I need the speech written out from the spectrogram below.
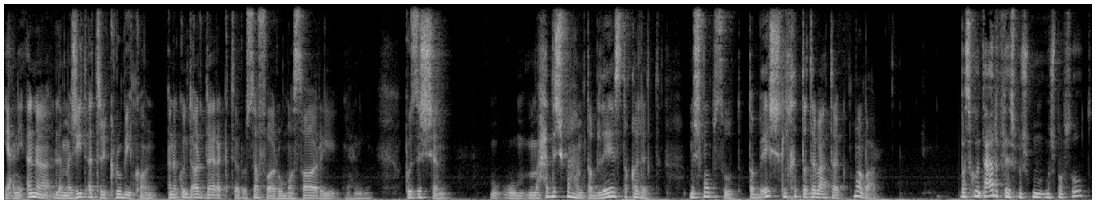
يعني أنا لما جيت أترك روبيكون أنا كنت art director وسفر ومصاري يعني position وما حدش فهم طب ليه استقلت؟ مش مبسوط. طب إيش الخطة تبعتك؟ ما بعرف. بس كنت عارف ليش مش مش مبسوط؟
